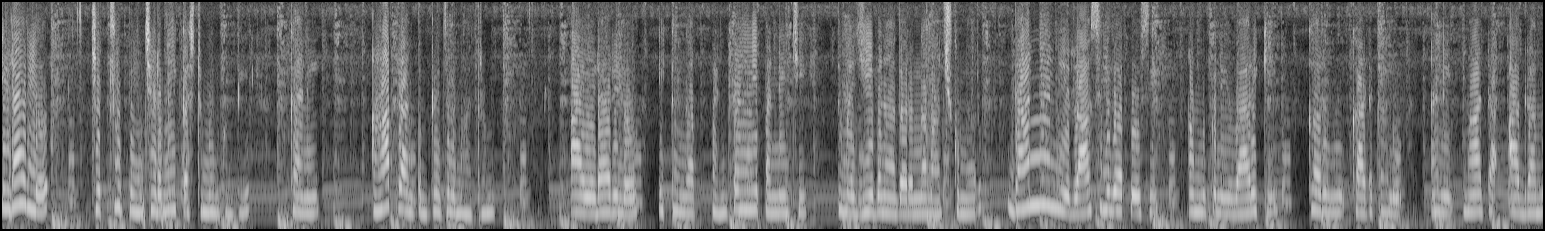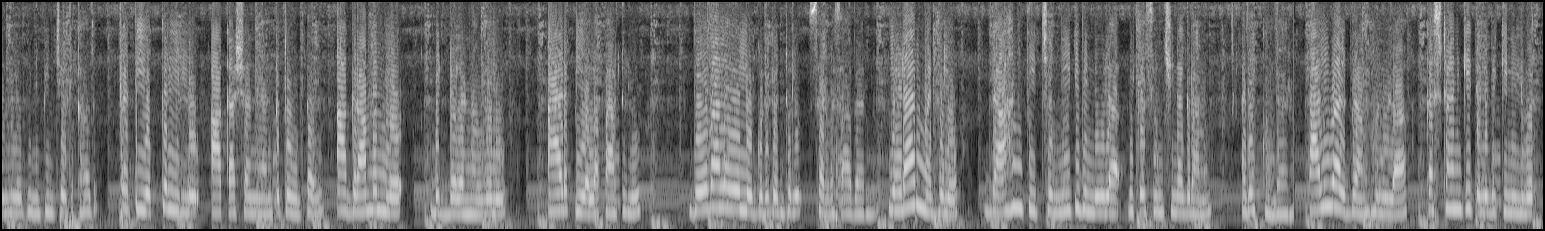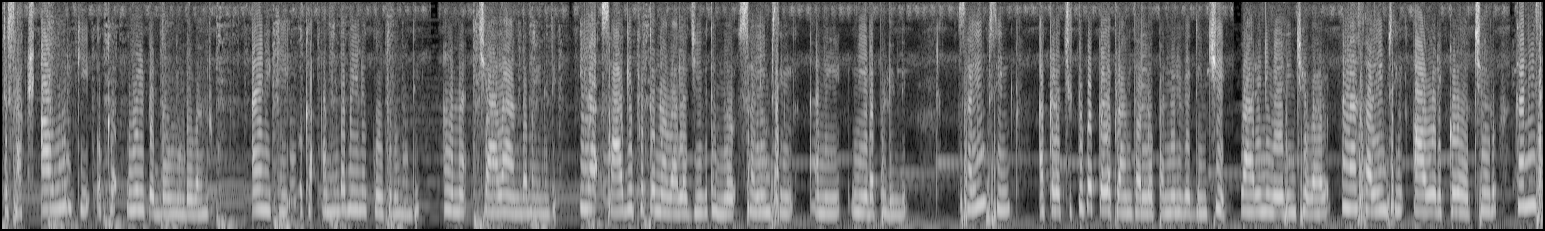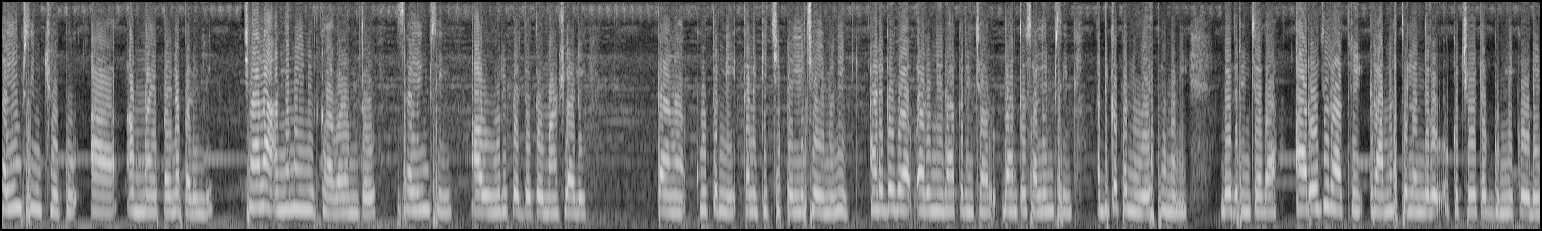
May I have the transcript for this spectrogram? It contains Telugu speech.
ఎడారిలో చెట్లు పెంచడమే కష్టం అనుకుంటే కానీ ఆ ప్రాంతం ప్రజలు మాత్రం ఆ ఎడారిలో ఏకంగా పంటల్ని పండించి తమ జీవనాధారంగా మార్చుకున్నారు. ధాన్యాన్ని రాసులుగా పోసి అమ్ముకునే వారికి కరువు కాటకాలు అనే మాట ఆ గ్రామంలో వినిపించేది కాదు. ప్రతి ఒక్కరి ఇల్లు ఆకాశాన్ని అంటుతూ ఉంటాయి. ఆ గ్రామంలో బిడ్డల నవ్వులు ఆడపిల్లల పాటలు దేవాలయాల్లో గుడిగంటలు సర్వసాధారణం. ఎడారి మధ్యలో దాహం తీర్చే నీటి బిందువులా వికసించిన గ్రామం. అదే కుందారం పాలివాల్ బ్రాహ్మణుల కష్టానికి తెలివికి నిలువెత్తు సాక్షి. ఆ ఊరికి ఒక ఊరి పెద్ద ఉండేవారు. ఆయనకి ఒక అందమైన కూతురు ఉంది. ఆమె చాలా అందమైనది. ఇలా సాగిపోతున్న వాళ్ళ జీవితంలో సలీం సింగ్ అని నీడపడింది. సలీం సింగ్ అక్కడ చుట్టుపక్కల ప్రాంతాల్లో పన్నులు విధించి వారిని వేధించేవారు. అలా సలీం సింగ్ ఆ ఊరికి కూడా వచ్చారు. కానీ సలీం సింగ్ చూపు ఆ అమ్మాయి పైన పడింది. చాలా అందమైనది కావడంతో సలీం సింగ్ ఆ ఊరి పెద్దతో మాట్లాడి తన కూతుర్ని తనకిచ్చి పెళ్ళి చేయమని అడగగా వారు నిరాకరించారు. దాంతో సలీం సింగ్ అధిక పన్ను వేస్తామని బెదిరించగా ఆ రోజు రాత్రి గ్రామస్తులందరూ ఒక చోట గుమ్మికూడి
